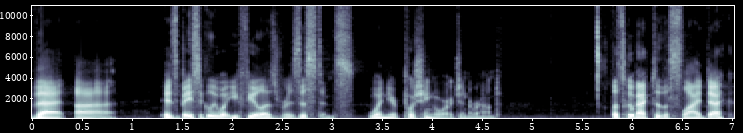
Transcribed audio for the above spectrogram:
that uh, is basically what you feel as resistance when you're pushing origin around. Let's go back to the slide deck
